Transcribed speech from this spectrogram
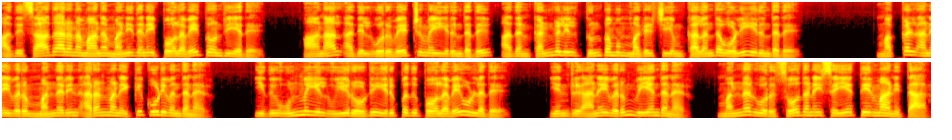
அது சாதாரணமான மனிதனைப் போலவே தோன்றியது. ஆனால் அதில் ஒரு வேற்றுமை இருந்தது. அதன் கண்களில் துன்பமும் மகிழ்ச்சியும் கலந்த ஒளி இருந்தது. மக்கள் அனைவரும் மன்னரின் அரண்மனைக்கு கூடிவந்தனர். இது உண்மையில் உயிரோடு இருப்பது போலவே உள்ளது என்று அனைவரும் வியந்தனர். மன்னர் ஒரு சோதனை செய்ய தீர்மானித்தார்.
